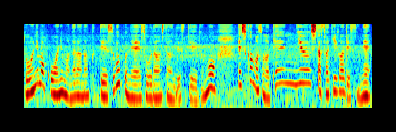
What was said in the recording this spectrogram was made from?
どうにもこうにもならなくてすごくね相談したんですけれどもでしかもその転入した先がですね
